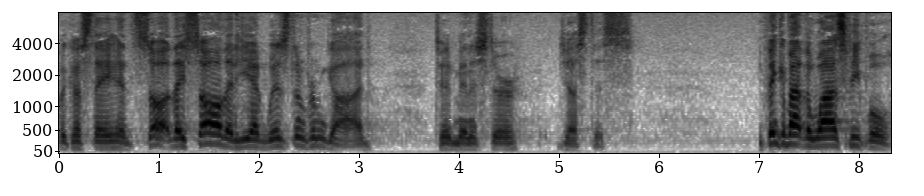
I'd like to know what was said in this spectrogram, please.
because they, had saw, they saw that he had wisdom from God to administer justice. You think about the wise people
